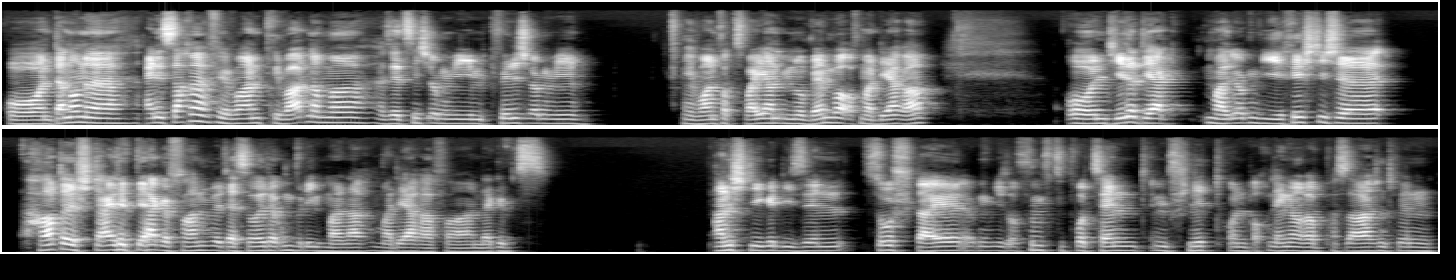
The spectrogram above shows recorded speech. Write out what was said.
Und dann noch eine, eine Sache, wir waren privat nochmal, also jetzt nicht irgendwie Quillig irgendwie Wir waren vor zwei Jahren im November auf Madeira. Und jeder, der mal irgendwie richtige, harte, steile Berge fahren will, der sollte unbedingt mal nach Madeira fahren. Da gibt's Anstiege, die sind so steil, irgendwie so 15% im Schnitt und auch längere Passagen drin.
